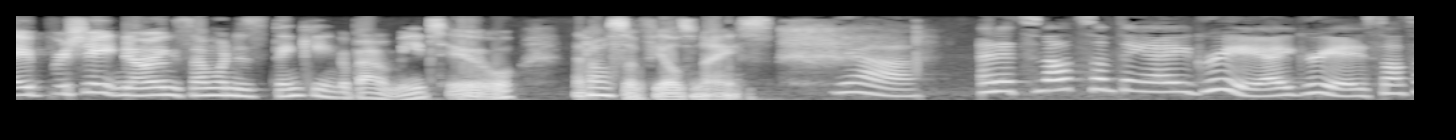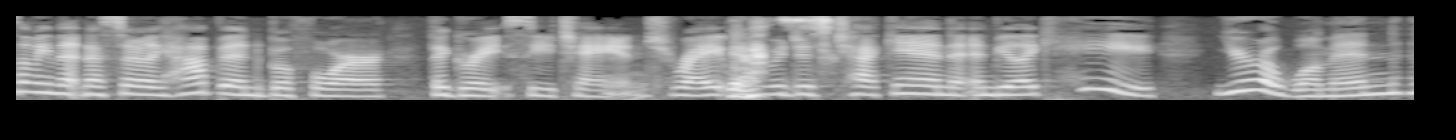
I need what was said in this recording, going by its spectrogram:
I appreciate knowing someone is thinking about me too. That also feels nice. Yeah. And it's not something I agree. I agree. It's not something that necessarily happened before the Great Sea Change, right? Yes. We would just check in and be like, "Hey, you're a woman.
